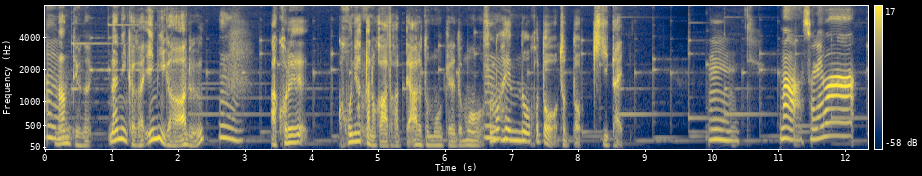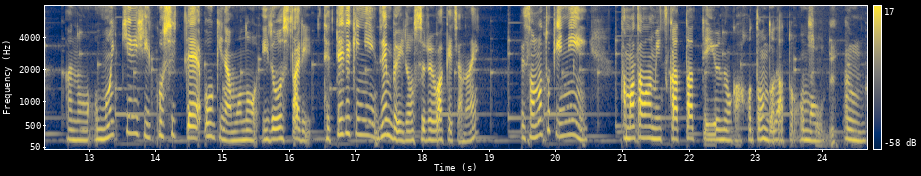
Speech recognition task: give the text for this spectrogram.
うんなんていうの何かが意味がある？うん。あこれここにあったのかとかってあると思うけれども、うんその辺のことをちょっと聞きたい。うん。まあ、それは、あの、思いっきり引っ越しって大きなものを移動したり、徹底的に全部移動するわけじゃない？で、その時に、たまたま見つかったっていうのがほとんどだと思う。そうね。うん。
